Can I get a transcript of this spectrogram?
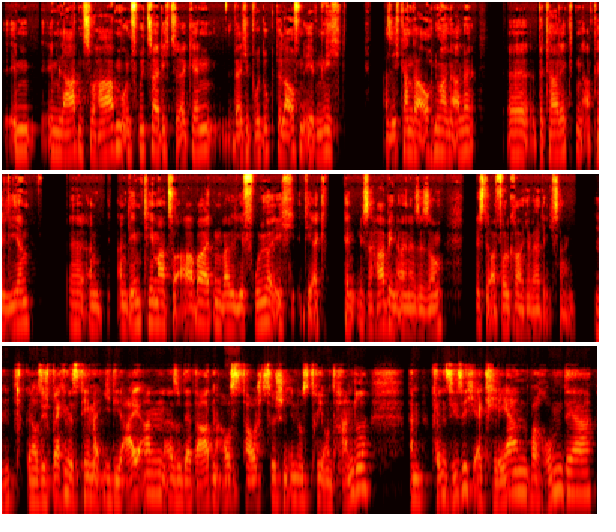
im, im Laden zu haben und frühzeitig zu erkennen, welche Produkte laufen eben nicht. Also ich kann da auch nur an alle äh, Beteiligten appellieren, äh, an, an dem Thema zu arbeiten, weil je früher ich die Erkenntnisse habe in einer Saison, desto erfolgreicher werde ich sein. Mhm. Genau, Sie sprechen das Thema EDI an, also der Datenaustausch zwischen Industrie und Handel. Ähm, können Sie sich erklären, warum der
